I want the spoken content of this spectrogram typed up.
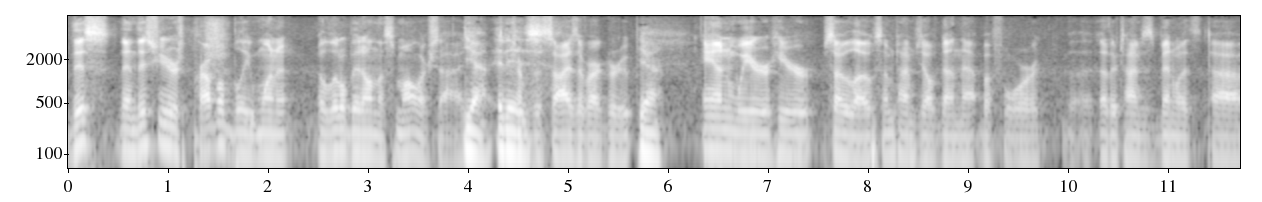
This then this year's probably one a, a, little bit on the smaller side. Yeah, it in is. terms of the size of our group. Yeah. And we're here solo. Sometimes y'all have done that before. Other times it's been with uh,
